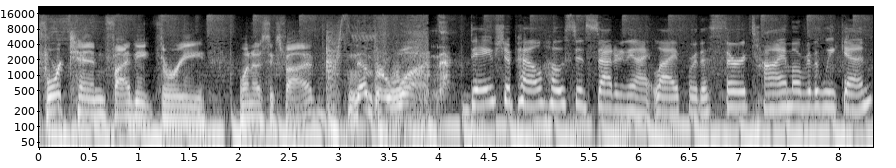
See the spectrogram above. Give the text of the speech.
410 583 1065. Number one. Dave Chappelle hosted Saturday Night Live for the third time over the weekend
